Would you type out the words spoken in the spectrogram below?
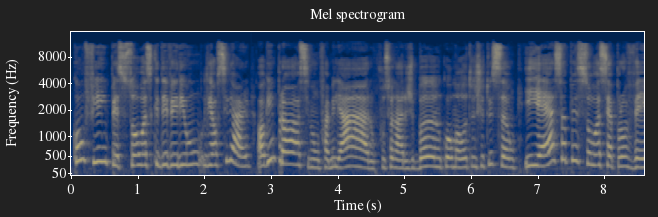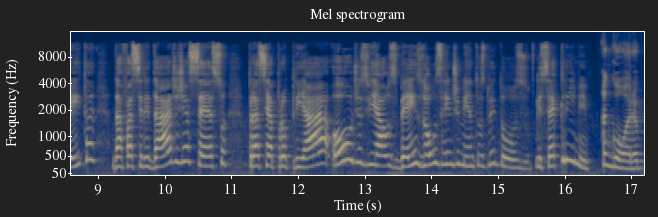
confia em pessoas que deveriam lhe auxiliar. Alguém próximo, um familiar, um funcionário de banco ou uma outra instituição. E essa pessoa se aproveita da facilidade de acesso para se apropriar ou desviar os bens ou os rendimentos do idoso. Isso é crime. Agora,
